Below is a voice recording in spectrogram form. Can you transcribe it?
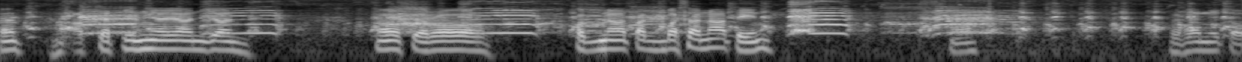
yan, aakyatin niya yan dyan. Oh, pero pag natagbasan natin, no? Kaya nito.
